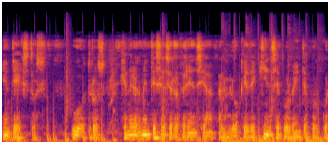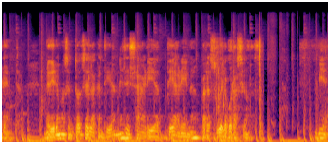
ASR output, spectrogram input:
En textos u otros, generalmente se hace referencia al bloque de 15 por 20 por 40. Mediremos entonces la cantidad necesaria de arena para su elaboración. Bien,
